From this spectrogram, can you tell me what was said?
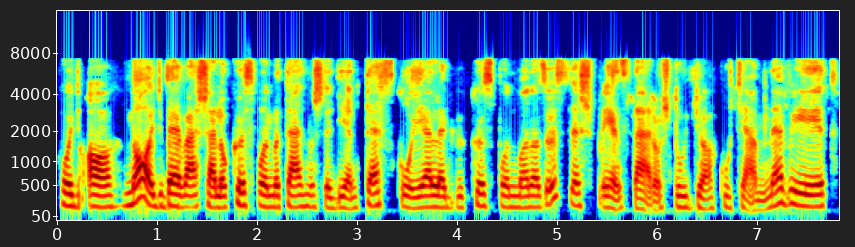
hogy a nagy bevásárló központban, tehát most egy ilyen Tesco jellegű központban az összes pénztáros tudja a kutyám nevét,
